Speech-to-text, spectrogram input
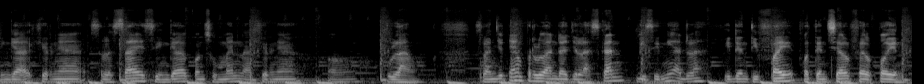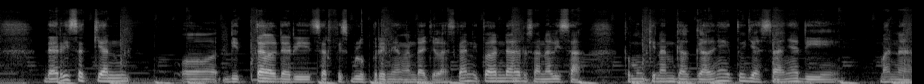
hingga akhirnya selesai sehingga konsumen akhirnya uh, pulang. Selanjutnya yang perlu Anda jelaskan di sini adalah identify potential fail point. Dari sekian uh, detail dari service blueprint yang Anda jelaskan itu Anda harus analisa kemungkinan gagalnya itu jasanya di mana.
